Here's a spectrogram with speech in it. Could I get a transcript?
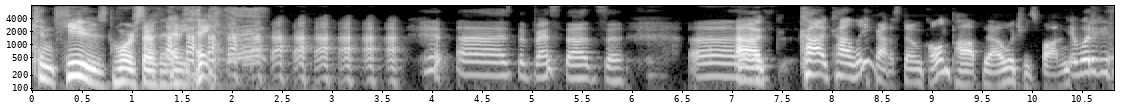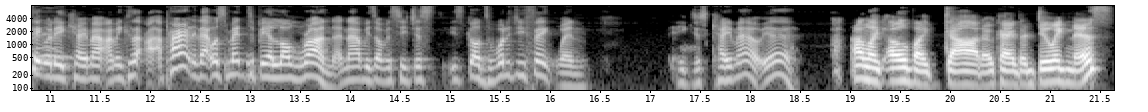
confused more so than anything. ah, that's the best answer. Uh, uh, Ka- Khali got a stone cold pop though, which was fun. yeah, what did you think when he came out? I mean, because apparently that was meant to be a long run, and now he's obviously just he's gone. So, what did you think when he just came out? Yeah, I'm like, oh my god, okay, they're doing this.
